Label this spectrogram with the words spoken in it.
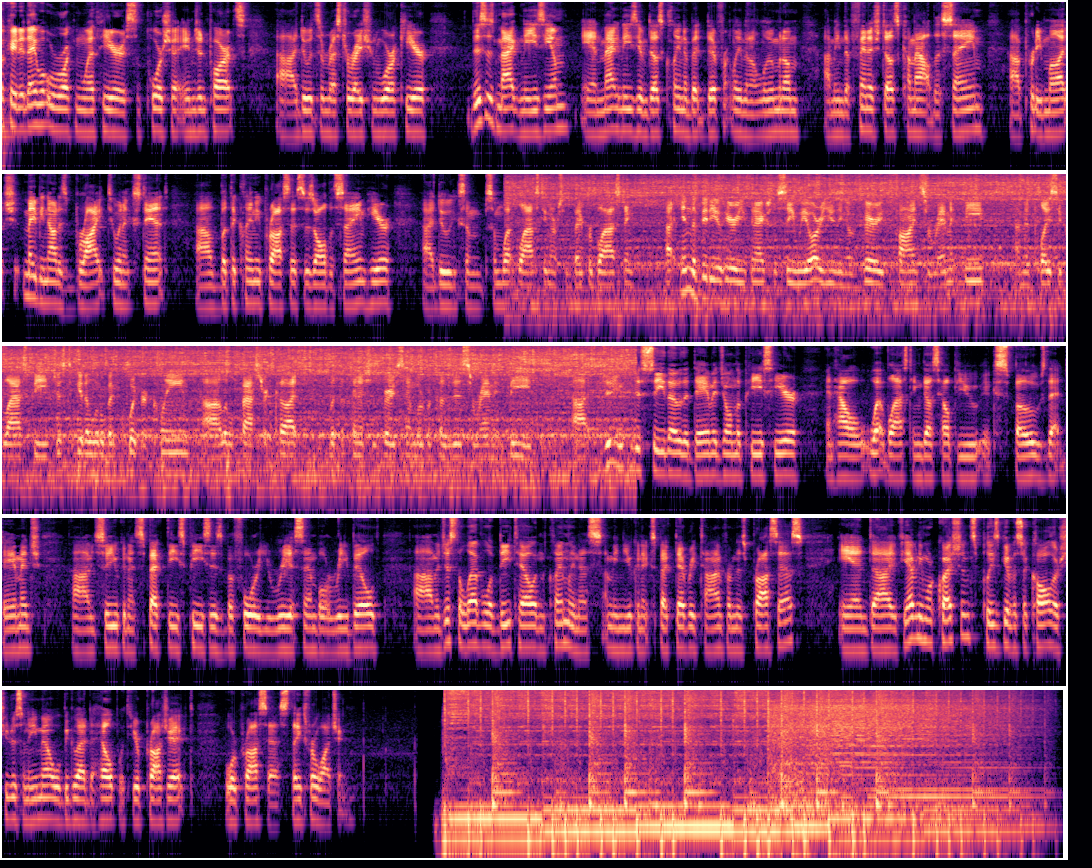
Okay, today what we're working with here is some Porsche engine parts, uh, doing some restoration work here. This is magnesium, and magnesium does clean a bit differently than aluminum. I mean, the finish does come out the same, uh, pretty much. Maybe not as bright to an extent, uh, but the cleaning process is all the same here uh, doing some, some wet blasting or some vapor blasting. Uh, in the video here you can actually see we are using a very fine ceramic bead um, in place of glass bead just to get a little bit quicker clean, uh, a little faster cut, but the finish is very similar because it is ceramic bead. Uh, you can just see though the damage on the piece here and how wet blasting does help you expose that damage. Uh, so you can inspect these pieces before you reassemble or rebuild. Um, and just the level of detail and cleanliness, I mean, you can expect every time from this process. And uh, if you have any more questions, please give us a call or shoot us an email. We'll be glad to help with your project or process. Thanks for watching.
